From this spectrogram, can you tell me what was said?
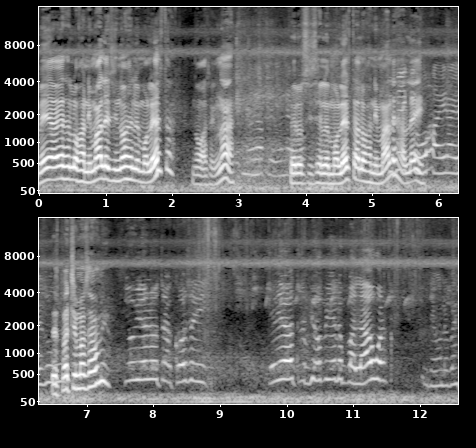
Media vez los animales, si no se les molesta, no hacen nada. Pero si se les molesta a los animales, a ley. Despache más agua, mío. Yo vi otra cosa y yo vi agua. Ver.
